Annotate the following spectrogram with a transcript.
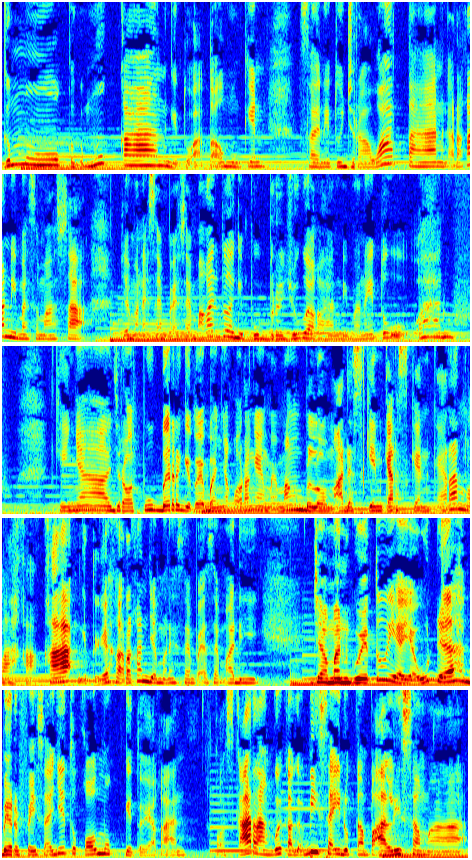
gemuk kegemukan gitu atau mungkin selain itu jerawatan. Karena kan di masa-masa zaman SMP SMA kan itu lagi puber juga kan di mana itu waduh kayaknya jerawat puber gitu ya. Banyak orang yang memang belum ada skincare skincarean lah kakak gitu ya. Karena kan zaman SMP SMA di zaman gue tuh ya ya udah bare face aja tuh komuk gitu ya kan. Kalau sekarang gue kagak bisa hidup tanpa alis sama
